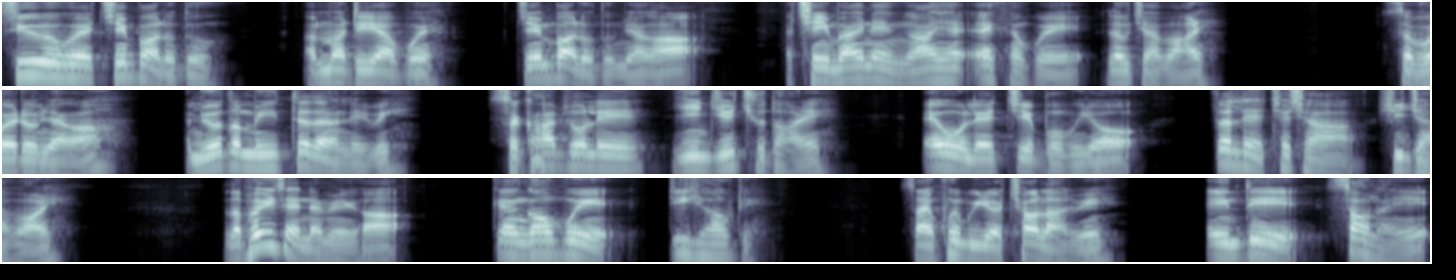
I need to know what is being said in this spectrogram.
စီဝဲဝဲကျင်းပလို့သူအမတ်တရပွဲကျင်းပလို့သူများကအချိန်ပိုင်းနဲ့ငားရန်အခမ်းပွဲလှုပ်ကြပါတယ်စပွဲတို့များကအမျိုးသမီးတက်တန်လေးပြီစကားပြောလဲယဉ်ကျေးချူသွားတယ်အဲကိုလည်းကြည့်ပုံပြီးတော့တက်လက်ချက်ချရှိကြပါတယ်လက်ဖိတ်ဆိုင်နာမည်ကကံကောင်းပွင့်တီးဟောက်တယ်ဆိုင်ဖွင့်ပြီးတော့6လတွင် အိမ်သစ်စောင့်နိုင်ရဲ့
